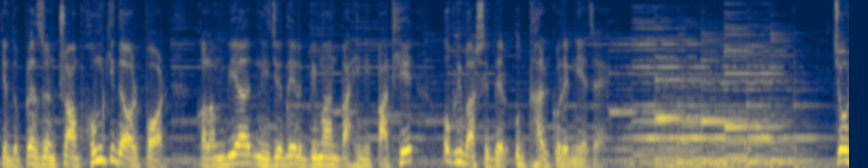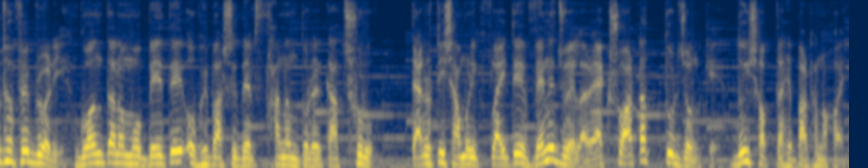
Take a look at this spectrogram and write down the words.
কিন্তু প্রেসিডেন্ট ট্রাম্প হুমকি দেওয়ার পর কলম্বিয়া নিজেদের বিমান বাহিনী পাঠিয়ে অভিবাসীদের উদ্ধার করে নিয়ে যায়। চৌঠা ফেব্রুয়ারি গুয়ান্তানামো বেতে অভিবাসীদের স্থানান্তরের কাজ শুরু। তেরোটি সামরিক ফ্লাইটে ভেনেজুয়েলার একশো আটাত্তর জনকে দুই সপ্তাহে পাঠানো হয়।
